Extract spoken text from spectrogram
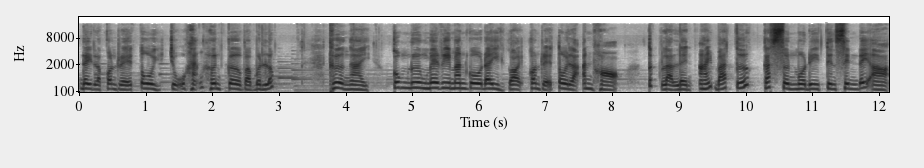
đây là con rể tôi, chủ hãng hơn cơ và Block. Thưa ngài, công nương Mary Mango đây gọi con rể tôi là anh họ, là lên ái bá tước, Casson Modi tiên sinh đấy ạ. À.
